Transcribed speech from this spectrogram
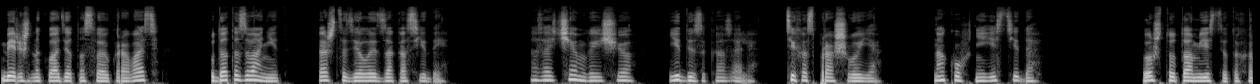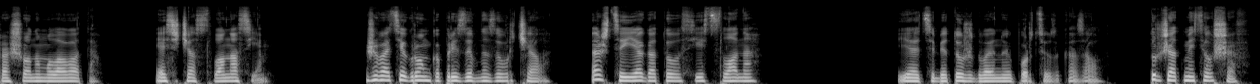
бережно кладет на свою кровать, куда-то звонит. Кажется, делает заказ еды. «А зачем вы еще еды заказали?» Тихо спрашиваю я. На кухне есть еда? То, что там есть, это хорошо, но маловато. Я сейчас слона съем. В животе громко призывно заурчало. Кажется, я готова съесть слона. Я тебе тоже двойную порцию заказал. Тут же отметил шеф.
